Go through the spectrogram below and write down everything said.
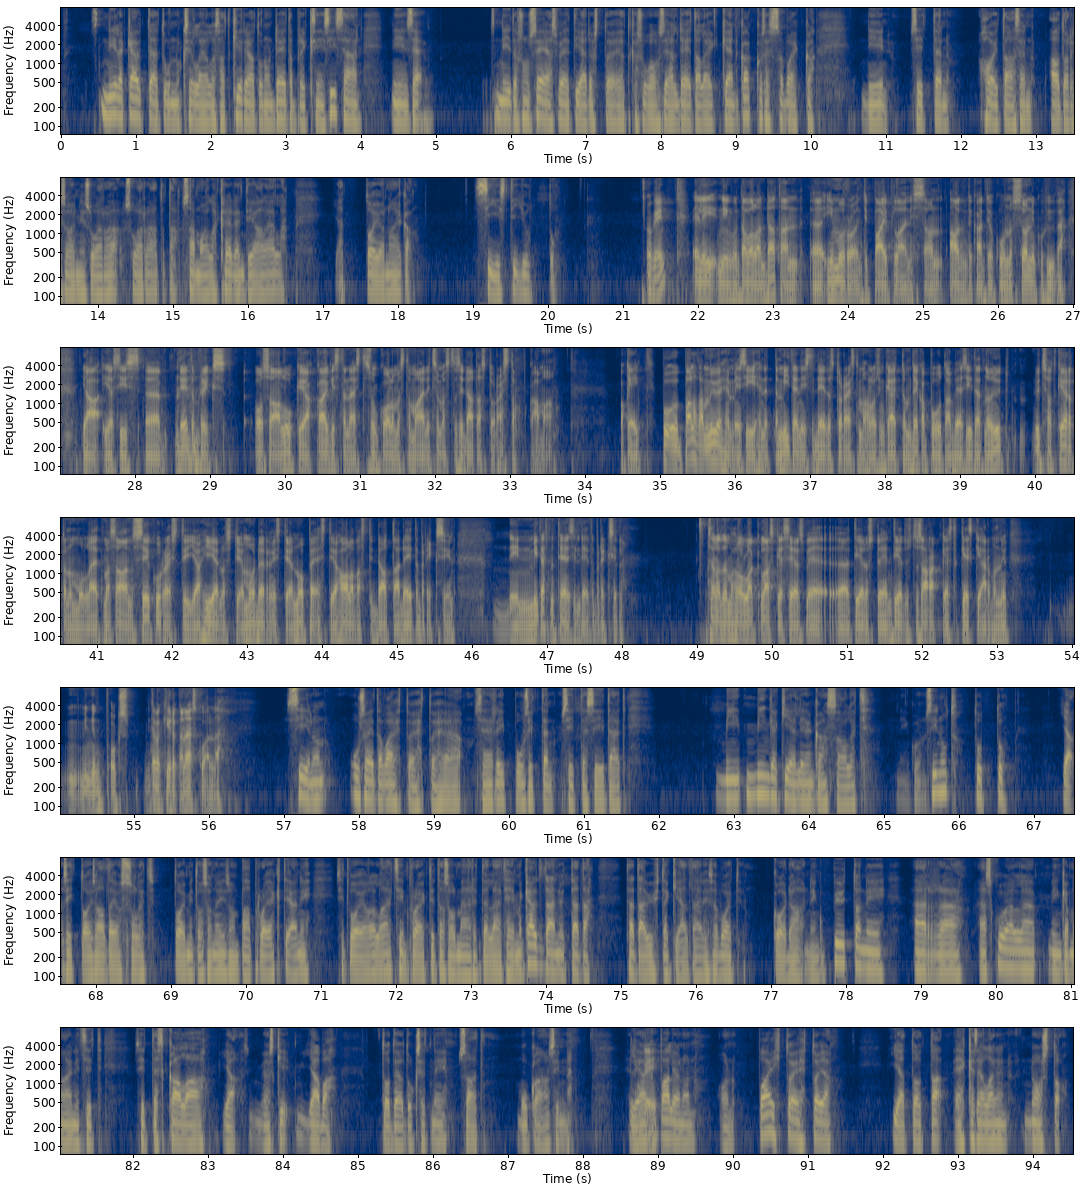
niillä käyttäjätunnuksilla, joilla sä oot kirjautunut Databricksiin sisään, niin se niitä sun CSV-tiedostoja, jotka sulla on siellä Data Lakeen kakkosessa vaikka, niin sitten hoitaa sen autorisoinnin suoraan, suoraan tota samoilla kredentiaaleilla. Ja toi on aika siisti juttu. Okei, okay. eli niin kuin tavallaan datan imurointi pipelineissa on autentikaatio kunnossa, se on niin kuin hyvä. Ja, ja siis äh, Databricks osaa lukea kaikista näistä sun kolmesta mainitsemastasi datastoresta kamaa. Okei, okay. palataan myöhemmin siihen, että miten niistä datastoreista mä haluaisin käyttää, mutta eka puhutaan vielä siitä, että no nyt, nyt sä oot kertonut mulle, että mä saan sekuresti ja hienosti ja modernisti ja nopeasti ja halvasti dataa Databricksiin. Mm. Niin mitäs mä teen sillä Databricksillä? sanotaan, että mä haluan laskea CSV-tiedostojen tietystä sarakkeesta keskiarvon, niin, niin onks, mitä mä kirjoitan SQL? Siinä on useita vaihtoehtoja ja se riippuu sitten, sitten siitä, että minkä kielien kanssa olet niin kuin sinut tuttu. Ja sitten toisaalta, jos olet toimit osana isompaa projektia, niin sitten voi olla, että siinä projektitasolla määritellään, että hei me käytetään nyt tätä, tätä yhtä kieltä, eli sä voit koodaa niin Pythonia, R, SQL, minkä mainitsit, sitten Scalaa ja myöskin Java-toteutukset, niin saat mukaan sinne. Eli okay. aika paljon on, on vaihtoehtoja ja tota, ehkä sellainen nosto,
